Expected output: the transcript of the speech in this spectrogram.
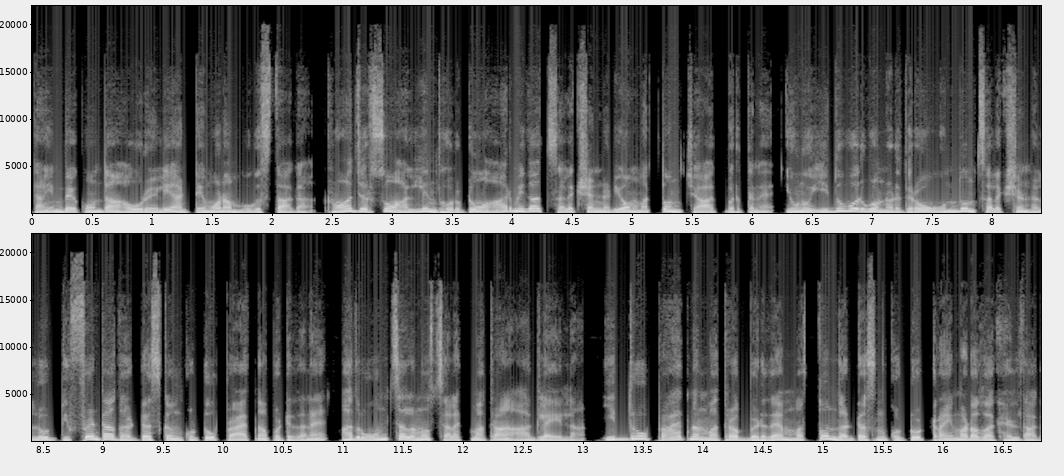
ಟೈಮ್ ಬೇಕು ಅಂತ ಅವ್ರು ಹೇಳಿ ಆ ಡೆಮೋನ ಮುಗಿಸ್ದಾಗ. ರಾಜರ್ಸು ಅಲ್ಲಿಂದ ಹೊರಟು ಆರ್ಮಿಗಾದ ಸೆಲೆಕ್ಷನ್ ನಡೆಯೋ ಮತ್ತೊಂದು ಚಾಕ್ ಬರ್ತಾನೆ. ಇವನು ಇದುವರೆಗೂ ನಡೆದಿರೋ ಒಂದೊಂದು ಸೆಲೆಕ್ಷನ್ ನಲ್ಲೂ ಡಿಫ್ರೆಂಟ್ ಆದ ಅಡ್ರೆಸ್ ಕೊಟ್ಟು ಪ್ರಯತ್ನ ಪಟ್ಟಿದ್ದಾನೆ. ಆದ್ರೆ ಒಂದ್ಸಲನೂ ಸೆಲೆಕ್ಟ್ ಮಾತ್ರ ಆಗ್ಲೇ ಇಲ್ಲ. ಇದ್ರೂ ಪ್ರಯತ್ನ ಮಾತ್ರ ಬಿಡದೆ ಮತ್ತೊಂದು ಅಡ್ರೆಸ್ ಕೊಟ್ಟು ಟ್ರೈ ಮಾಡೋದಾಗ ಹೇಳ್ದಾಗ,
